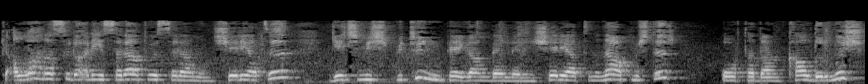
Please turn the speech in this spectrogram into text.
Ki Allah Resulü Aleyhisselatü Vesselam'ın şeriatı geçmiş bütün peygamberlerin şeriatını ne yapmıştır? Ortadan kaldırmış,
